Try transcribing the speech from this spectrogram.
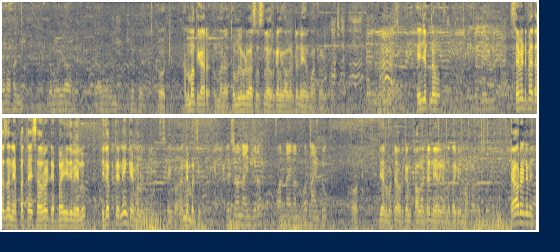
నలభై నలభై ఆరు యాభై రెండు డెబ్బై. ఓకే. హనుమంత్ గారు మరి తొమ్మిదివిడి వాసస్తులు ఎవరికైనా కావాలంటే నేను మాట్లాడుకోవచ్చు. ఏం చెప్పినాము? సెవెంటీ ఫైవ్ థౌసండ్ ఎప్పత్తైదు సవర డెబ్బై ఐదు వేలు. ఇదొకటేనే ఇంకేమైనా ఉన్నాయి ఇంకో నెంబర్ చెప్పండి eight seven nine zero one nine one four nine two. Okay. ఇదే అనమాట ఎవరికైనా కావాలంటే నేరుగా దగ్గర మాట్లాడవచ్చు ఎవరండి మీరు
